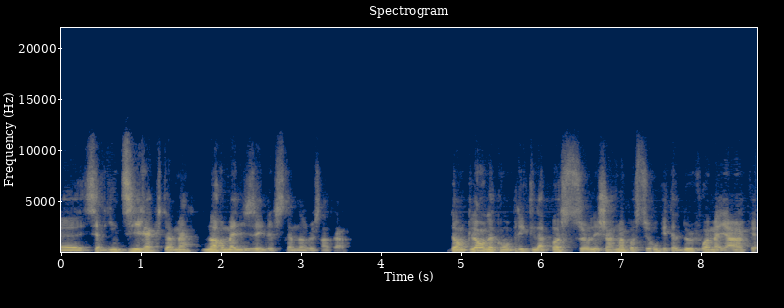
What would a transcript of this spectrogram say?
euh, ça vient directement normaliser le système nerveux central. Donc là, on a compris que la posture, les changements posturaux qui étaient deux fois meilleurs que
